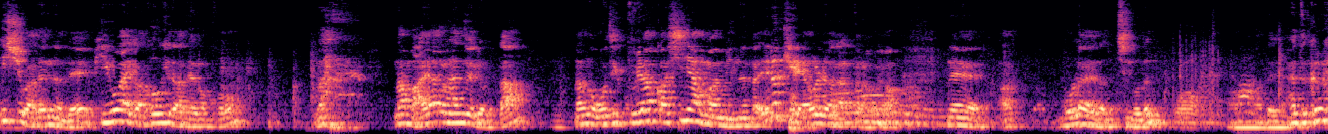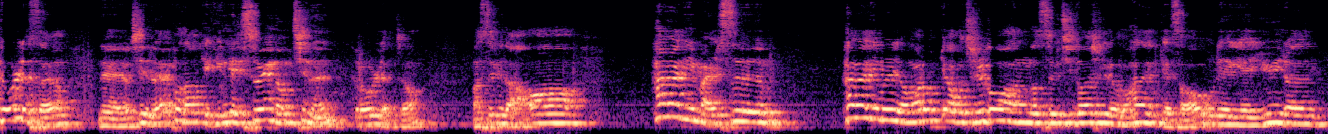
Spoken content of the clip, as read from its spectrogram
이슈가 됐는데, BY가 거기다 대놓고, 나, 나 마약을 한 적이 없다? 나는 오직 구약과 신약만 믿는다. 이렇게 올려놨더라고요. 네, 아, 몰라요, 친구들? 와. 아, 네. 하여튼 그렇게 올렸어요. 네, 역시 래퍼답게 굉장히 스웩 넘치는 글을 올렸죠. 맞습니다. 어, 하나님 말씀, 하나님을 영화롭게 하고 즐거워하는 것을 지도하시려고 하나님께서 우리에게 유일한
